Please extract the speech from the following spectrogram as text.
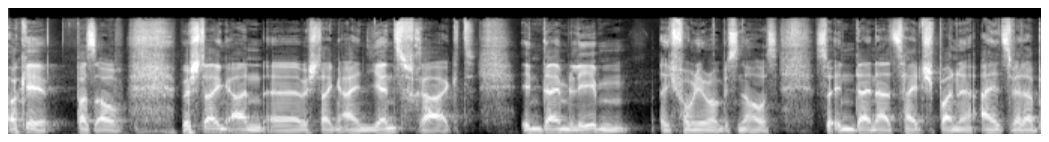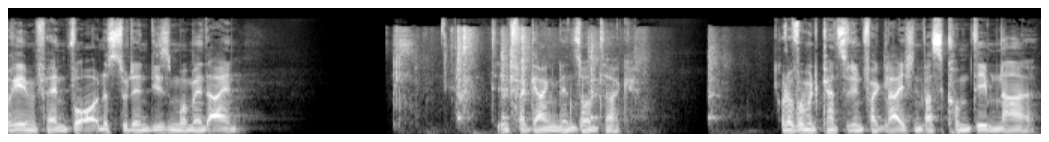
Okay, pass auf. Wir steigen an. Äh, wir steigen ein. Jens fragt, in deinem Leben, ich formuliere noch ein bisschen aus, so in deiner Zeitspanne als Werder Bremen-Fan, wo ordnest du denn diesen Moment ein? Den vergangenen Sonntag. Oder womit kannst du den vergleichen? Was kommt dem nahe?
